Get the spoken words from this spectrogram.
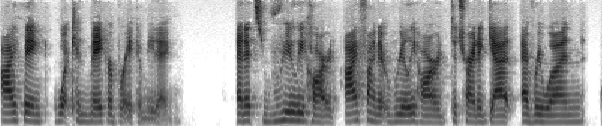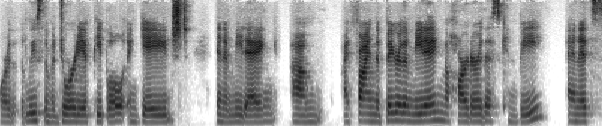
I think, what can make or break a meeting. And it's really hard. I find it really hard to try to get everyone, or at least the majority of people, engaged in a meeting. Um, I find the bigger the meeting, the harder this can be. And it's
